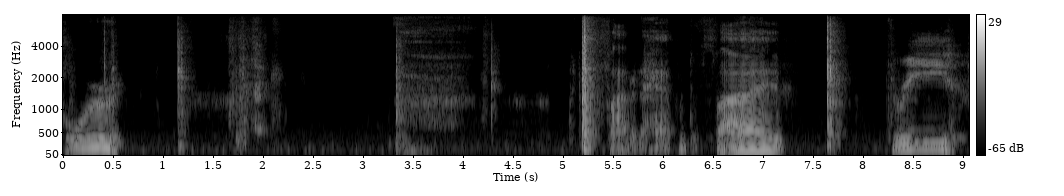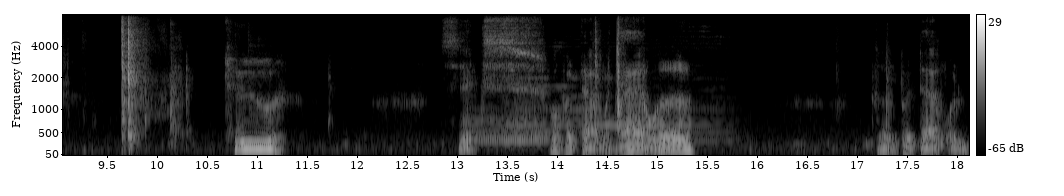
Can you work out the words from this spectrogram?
Four. Five and a half with the five three, two, six. We'll put that with that one. We'll put that one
